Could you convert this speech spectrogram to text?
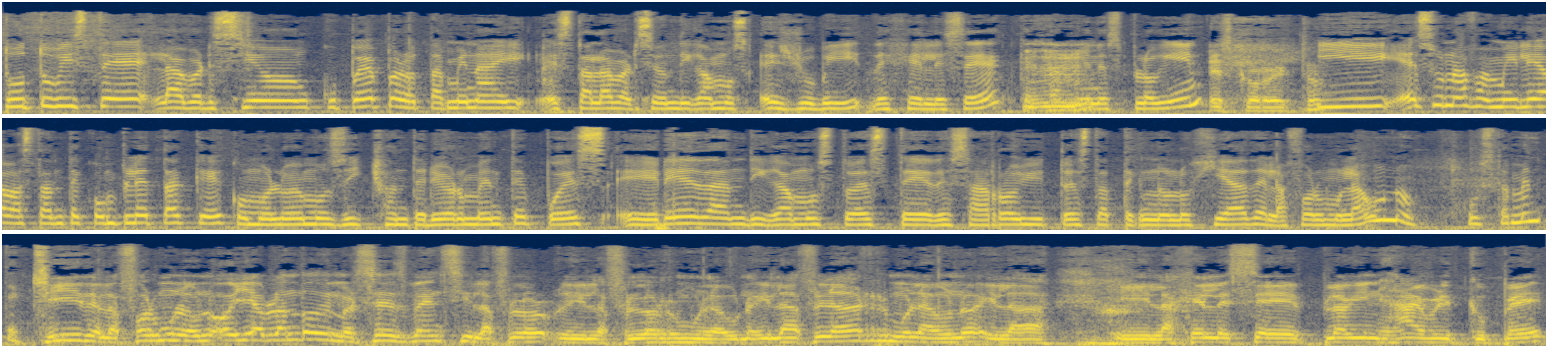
Tú tuviste la versión coupé, pero también ahí está la versión, digamos, SUV de GLC, que uh -huh. también es plug-in. Es correcto. Y es una familia bastante completa que, como lo hemos dicho anteriormente, pues heredan, digamos, todo este desarrollo y toda esta tecnología de la Fórmula 1, justamente. Sí, de la Fórmula 1. Oye, hablando de Mercedes-Benz y la Flor, y la Fórmula 1 y la Fórmula 1 y la y la GLC Plug-in Hybrid Coupé,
